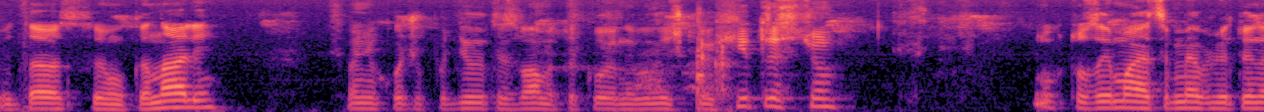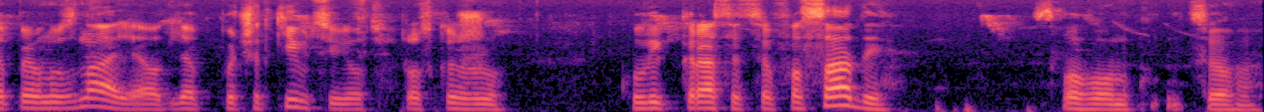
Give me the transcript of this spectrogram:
Вітаю вас на своєму каналі. Сьогодні хочу поділитися з вами такою невеличкою хитростю. Ну, хто займається меблею, той напевно знає, а для початківців от розкажу. Коли красяться фасади з вагон цього,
